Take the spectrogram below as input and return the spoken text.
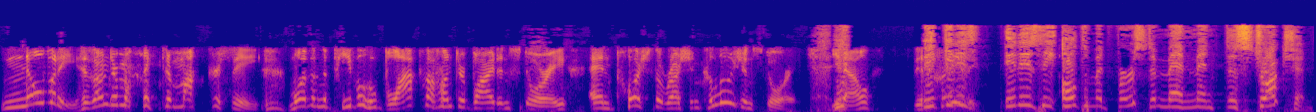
nobody has undermined democracy more than the people who block the Hunter Biden story and push the Russian collusion story. You yeah. know, it's it, crazy. It is, it is the ultimate First Amendment destruction.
